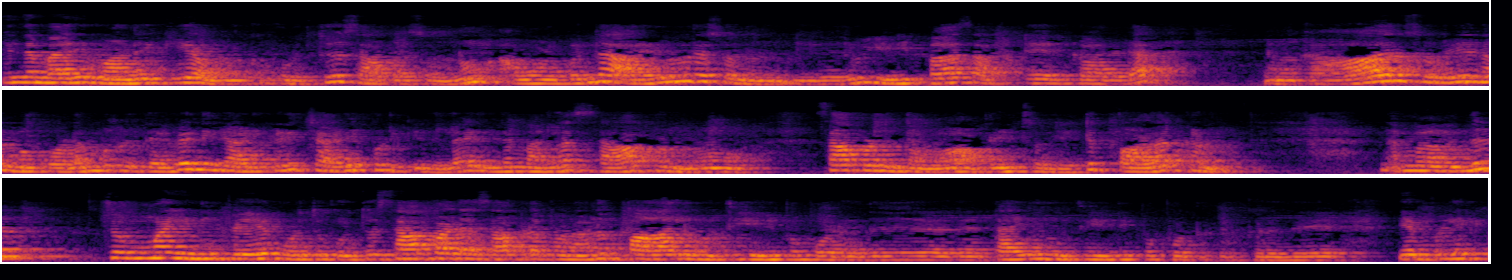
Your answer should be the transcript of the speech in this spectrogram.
இந்த மாதிரி வணக்கி அவங்களுக்கு கொடுத்து சாப்பிட சொல்லணும். அவங்களுக்கு வந்து அறிவுரை சொல்லணும். நீ வெறும் இனிப்பாக சாப்பிட்டே இருக்காதுடா. நமக்கு ஆறு சுவையும் நம்ம உடம்புக்கு தேவை. நீங்கள் அடிக்கடி சளி பிடிக்குதுல்ல இந்த மாதிரிலாம் சாப்பிடணும். சாப்பிடணும் அப்படின்னு சொல்லிட்டு பழக்கணும். நம்ம வந்து சும்மா இனிப்பையே கொடுத்து கொடுத்து சாப்பாடை சாப்பிட போனாலும் பால் ஊற்றி இனிப்பு போடுறது அந்த தயிர் ஊற்றி இனிப்பு போட்டு கொடுக்குறது என் பிள்ளைக்கு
